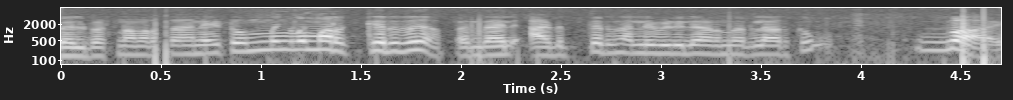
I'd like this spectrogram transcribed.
ബെൽ ബട്ടൺ അമർത്താനായിട്ട് ഒന്നും നിങ്ങൾ മറക്കരുത്. അപ്പോൾ എന്തായാലും അടുത്തൊരു നല്ല വീഡിയോയിലാണെന്ന് എല്ലാവർക്കും ബൈ.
